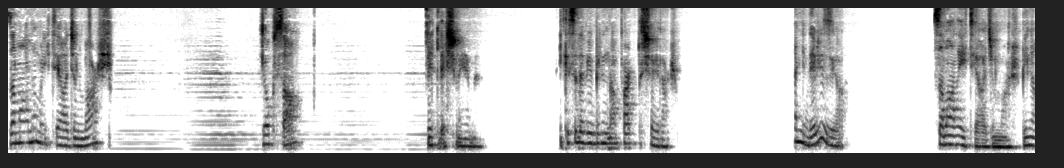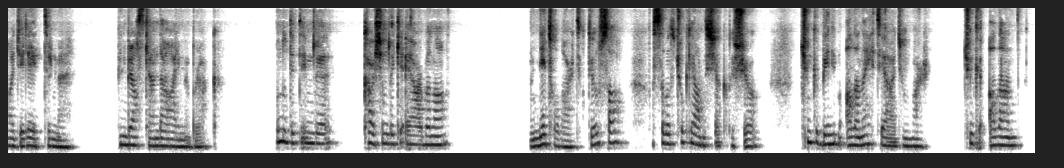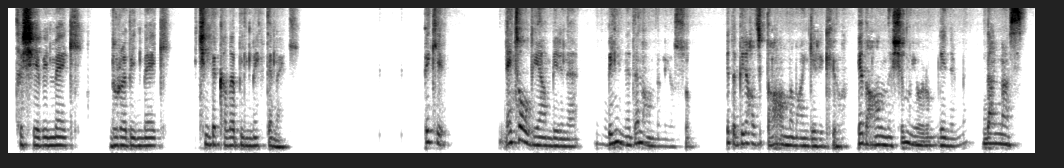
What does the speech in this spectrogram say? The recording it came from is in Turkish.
Zamana mı ihtiyacın var? Yoksa netleşmeye mi? İkisi de birbirinden farklı şeyler. Hani deriz ya, zamana ihtiyacım var, beni acele ettirme, beni biraz kendi halime bırak. Bunu dediğimde karşımdaki eğer bana net ol artık diyorsa aslında bana çok yanlış yaklaşıyor. Çünkü benim alana ihtiyacım var. Çünkü alan taşıyabilmek, durabilmek, içinde kalabilmek demek. Peki net ol diyen birine beni neden anlamıyorsun? Ya da birazcık daha anlaman gerekiyor. Ya da anlaşılmıyorum denir mi? Denmez.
